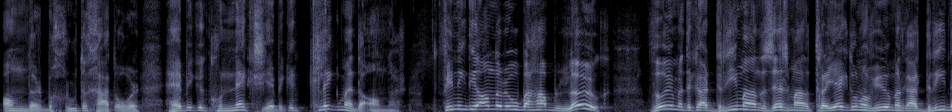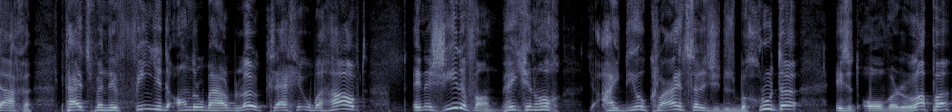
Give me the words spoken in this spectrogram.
ander. Begroeten gaat over, heb ik een connectie? Heb ik een klik met de ander? Vind ik die andere überhaupt leuk? Wil je met elkaar drie maanden, zes maanden traject doen of je wil met elkaar drie dagen tijd spenderen? Vind je de ander überhaupt leuk? Krijg je überhaupt energie ervan? Weet je nog? Je ideal client strategy. Dus begroeten is het overlappen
